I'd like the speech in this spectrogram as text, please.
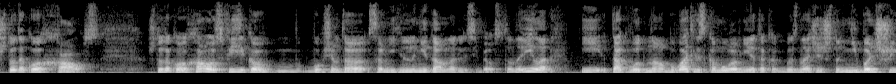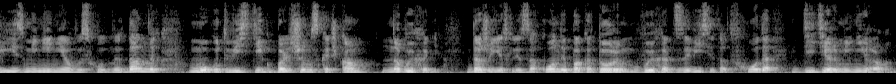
Что такое хаос? Что такое хаос, физика, в общем-то, сравнительно недавно для себя установила. И так вот на обывательском уровне это как бы значит, что небольшие изменения в исходных данных могут вести к большим скачкам на выходе. Даже если законы, по которым выход зависит от входа, детерминированы.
